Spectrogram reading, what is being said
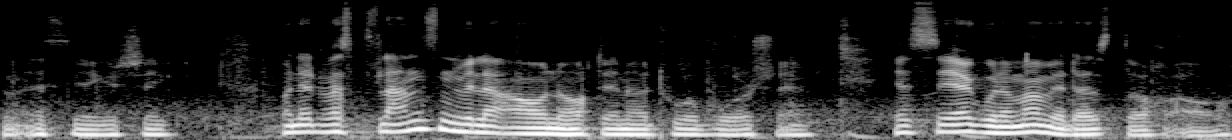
SMS hier geschickt. Und etwas pflanzen will er auch noch, der Naturbursche. Ja, sehr gut, dann machen wir das doch auch.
